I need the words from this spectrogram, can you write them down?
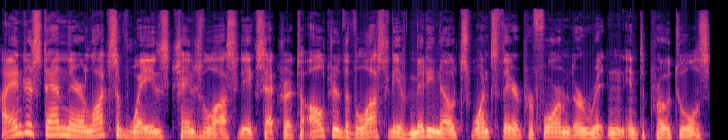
I understand there are lots of ways, change velocity, etc., to alter the velocity of MIDI notes once they are performed or written into Pro Tools.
